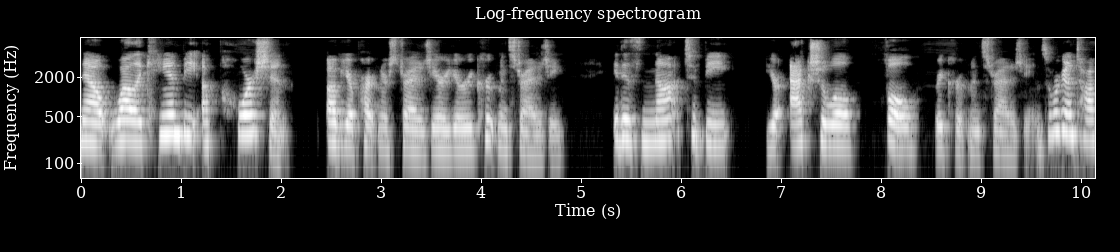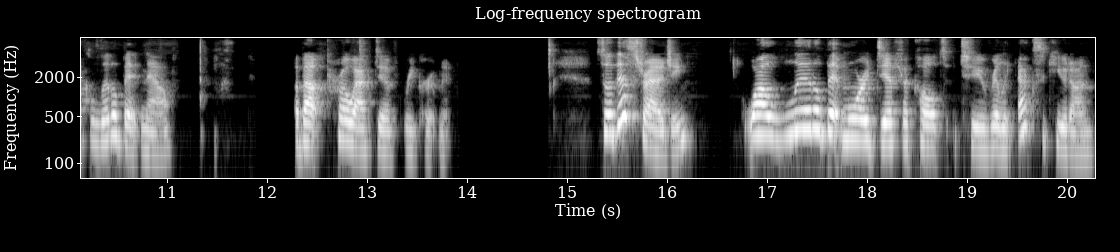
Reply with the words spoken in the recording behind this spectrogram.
Now, while it can be a portion of your partner strategy or your recruitment strategy. It is not to be your actual full recruitment strategy. And so we're going to talk a little bit now about proactive recruitment. So this strategy, while a little bit more difficult to really execute on,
